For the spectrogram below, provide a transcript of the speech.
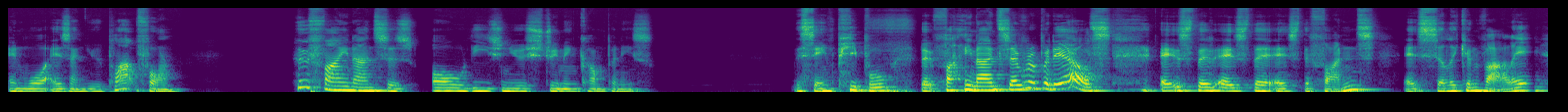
in what is a new platform who finances all these new streaming companies? The same people that finance everybody else. It's the it's the it's the funds it's Silicon Valley.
